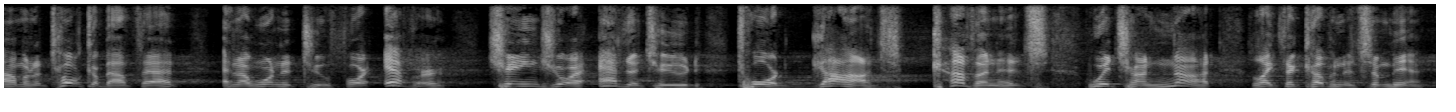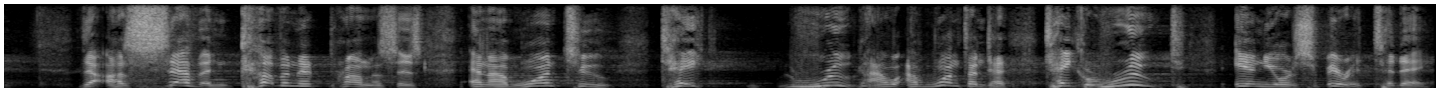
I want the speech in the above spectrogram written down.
I'm going to talk about that, and I wanted to forever change your attitude toward God's covenants, which are not like the covenants of men. There are seven covenant promises, and I want to take root. I, I, want them to take root in your spirit today.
